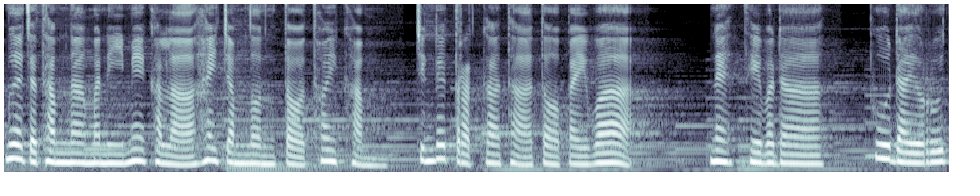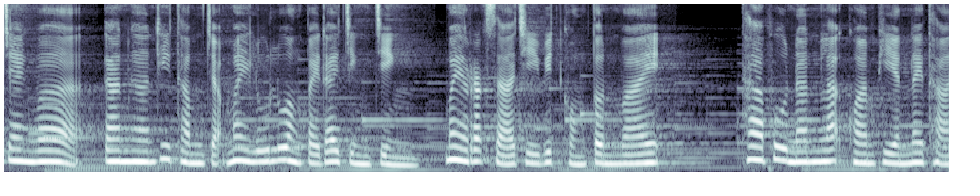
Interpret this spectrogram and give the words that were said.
เมื่อจะทำนางมณีเมฆขลาให้จำนนต่อถ้อยคำจึงได้ตรัสคาถาต่อไปว่าแน่เทวดา ผู้ใดรู้แจ้งว่าการงานที่ทำจะไม่รู้ล่วงไปได้จริง ๆ ไม่รักษาชีวิตของตนไว้ ถ้าผู้นั้นละความเพียรในฐา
